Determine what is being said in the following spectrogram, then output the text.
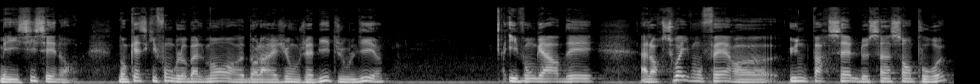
mais ici c'est énorme. Donc qu'est-ce qu'ils font globalement dans la région où j'habite? Je vous le dis. Hein ils vont garder. Alors, soit ils vont faire euh, une parcelle de 500 pour eux,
